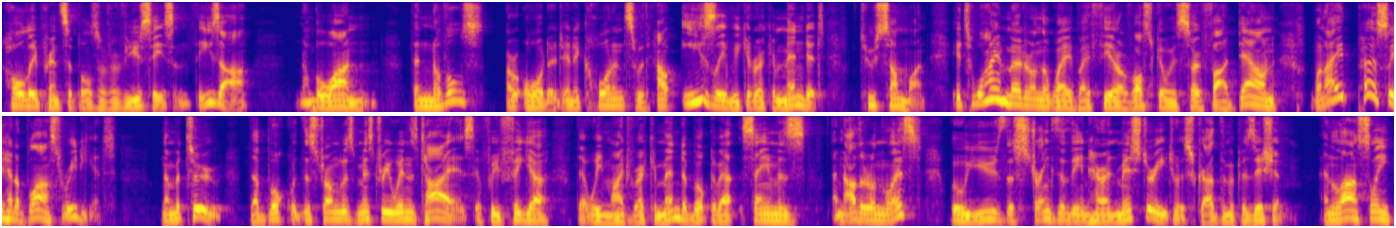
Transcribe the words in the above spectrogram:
holy principles of review season. These are number one, the novels are ordered in accordance with how easily we could recommend it to someone. It's why Murder on the Way by Theodore Roscoe is so far down when I personally had a blast reading it. Number two, the book with the strongest mystery wins ties. If we figure that we might recommend a book about the same as another on the list, we will use the strength of the inherent mystery to ascribe them a position. And lastly,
